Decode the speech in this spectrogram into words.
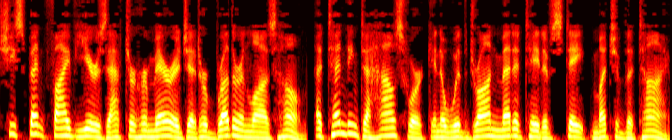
She spent five years after her marriage at her brother-in-law's home, attending to housework in a withdrawn meditative state much of the time.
